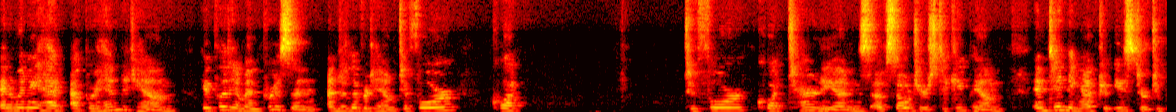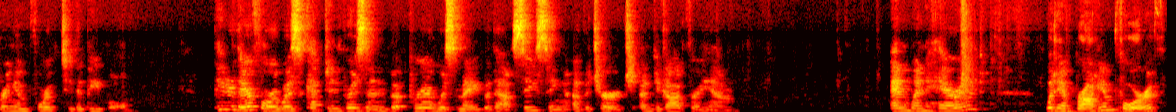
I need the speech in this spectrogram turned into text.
And when he had apprehended him, he put him in prison and delivered him to four quat- to four quaternions of soldiers to keep him, intending after Easter to bring him forth to the people. Peter therefore was kept in prison, but prayer was made without ceasing of the church unto God for him. And when Herod would have brought him forth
